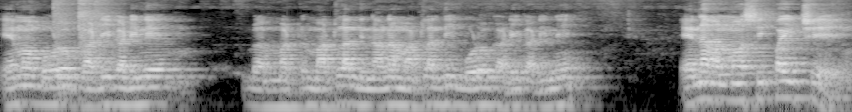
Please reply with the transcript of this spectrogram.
એમાં બોળો કાઢી કાઢીને, માટ- માટલાથી, નાના માટલાથી બોળો કાઢી કાઢીને એના મનમાં સિપાઈ છે.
